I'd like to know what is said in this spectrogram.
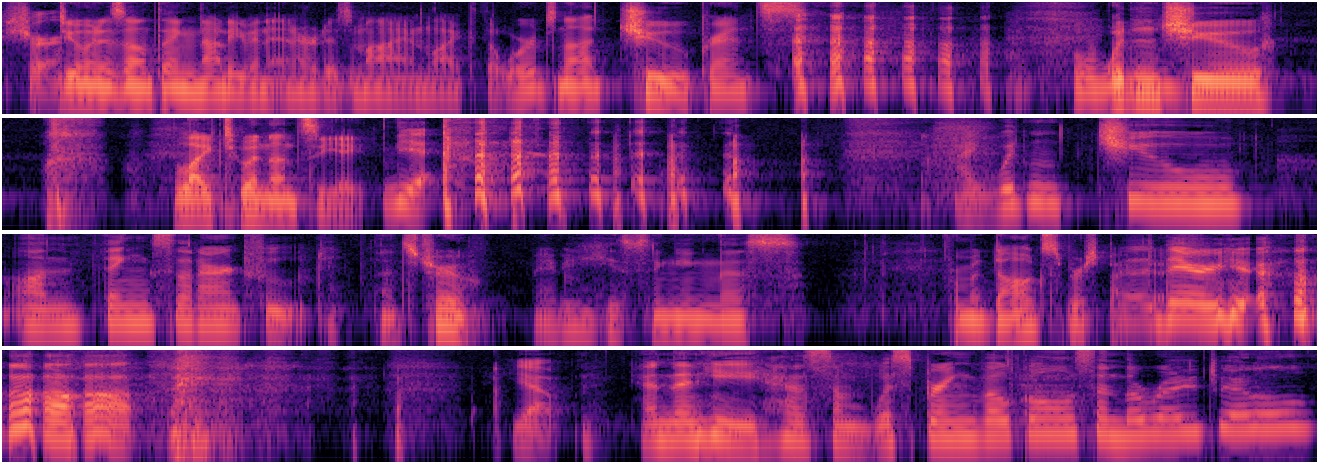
Sure. doing his own thing, not even entered his mind. Like the word's not chew, Prince. Wouldn't you like to enunciate? Yeah. I wouldn't chew on things that aren't food. That's true. Maybe he's singing this from a dog's perspective. There you Yep. And then he has some whispering vocals in the right channel.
